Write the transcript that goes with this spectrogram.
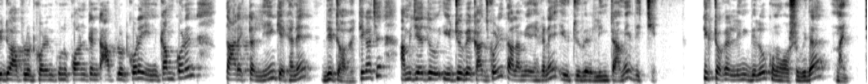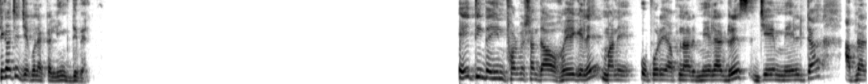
ভিডিও আপলোড করেন, কোনো কন্টেন্ট আপলোড করে ইনকাম করেন, তার একটা লিঙ্ক এখানে দিতে হবে, ঠিক আছে? আমি যেহেতু ইউটিউবে কাজ করি, তাহলে আমি এখানে ইউটিউবের লিঙ্কটা আমি দিচ্ছি। টিকটকের লিঙ্ক দিলেও কোনো অসুবিধা নাই, ঠিক আছে? যে কোনো একটা লিঙ্ক দিবেন। এই তিনটা ইনফরমেশন দেওয়া হয়ে গেলে মানে উপরে আপনার মেল অ্যাড্রেস যে মেলটা আপনার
